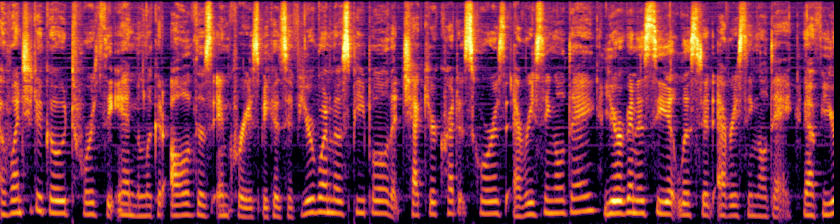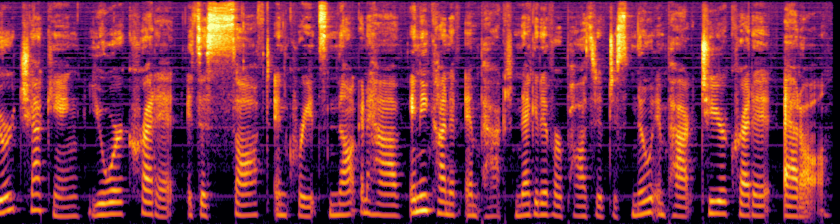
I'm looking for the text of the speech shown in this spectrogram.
I want you to go towards the end and look at all of those inquiries because if you're one of those people that check your credit scores every single day, you're going to see it listed every single day. Now, if you're checking your credit, it's a soft inquiry. It's not going to have any kind of impact, negative or positive, just no impact to your credit at all.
